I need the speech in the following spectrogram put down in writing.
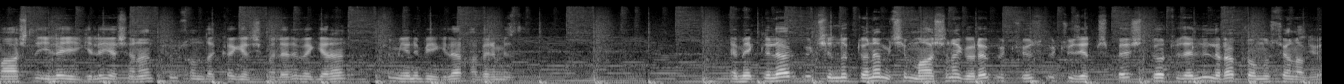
maaşlı ile ilgili yaşanan tüm son dakika gelişmeleri ve gelen tüm yeni bilgiler haberimizde. Emekliler 3 yıllık dönem için maaşına göre 300, 375, 450 lira promosyon alıyor.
